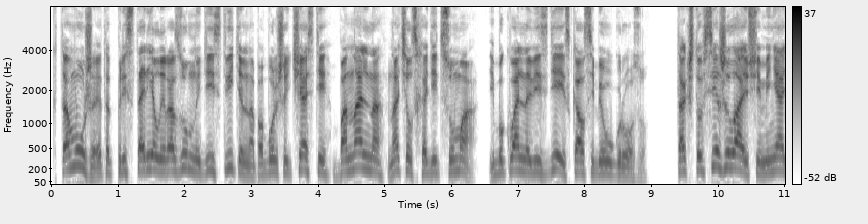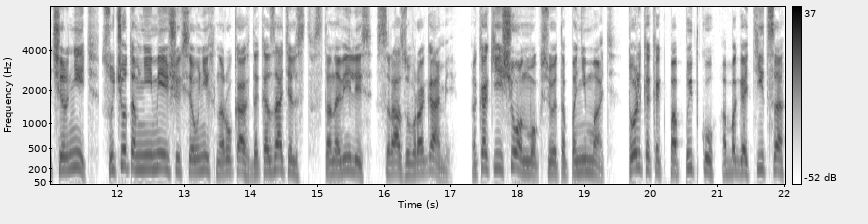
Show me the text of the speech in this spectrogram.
К тому же этот престарелый разумный действительно по большей части банально начал сходить с ума и буквально везде искал себе угрозу. Так что все желающие меня очернить, с учетом не имеющихся у них на руках доказательств, становились сразу врагами. А как еще он мог все это понимать? Только как попытку обогатиться,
